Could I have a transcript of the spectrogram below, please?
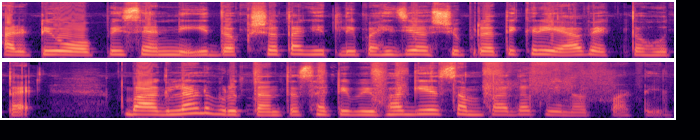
आरटीओ ऑफिस यांनी दक्षता घेतली पाहिजे अशी प्रतिक्रिया व्यक्त होत आहे. बागलाण वृत्तांतासाठी विभागीय संपादक विनोद पाटील.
